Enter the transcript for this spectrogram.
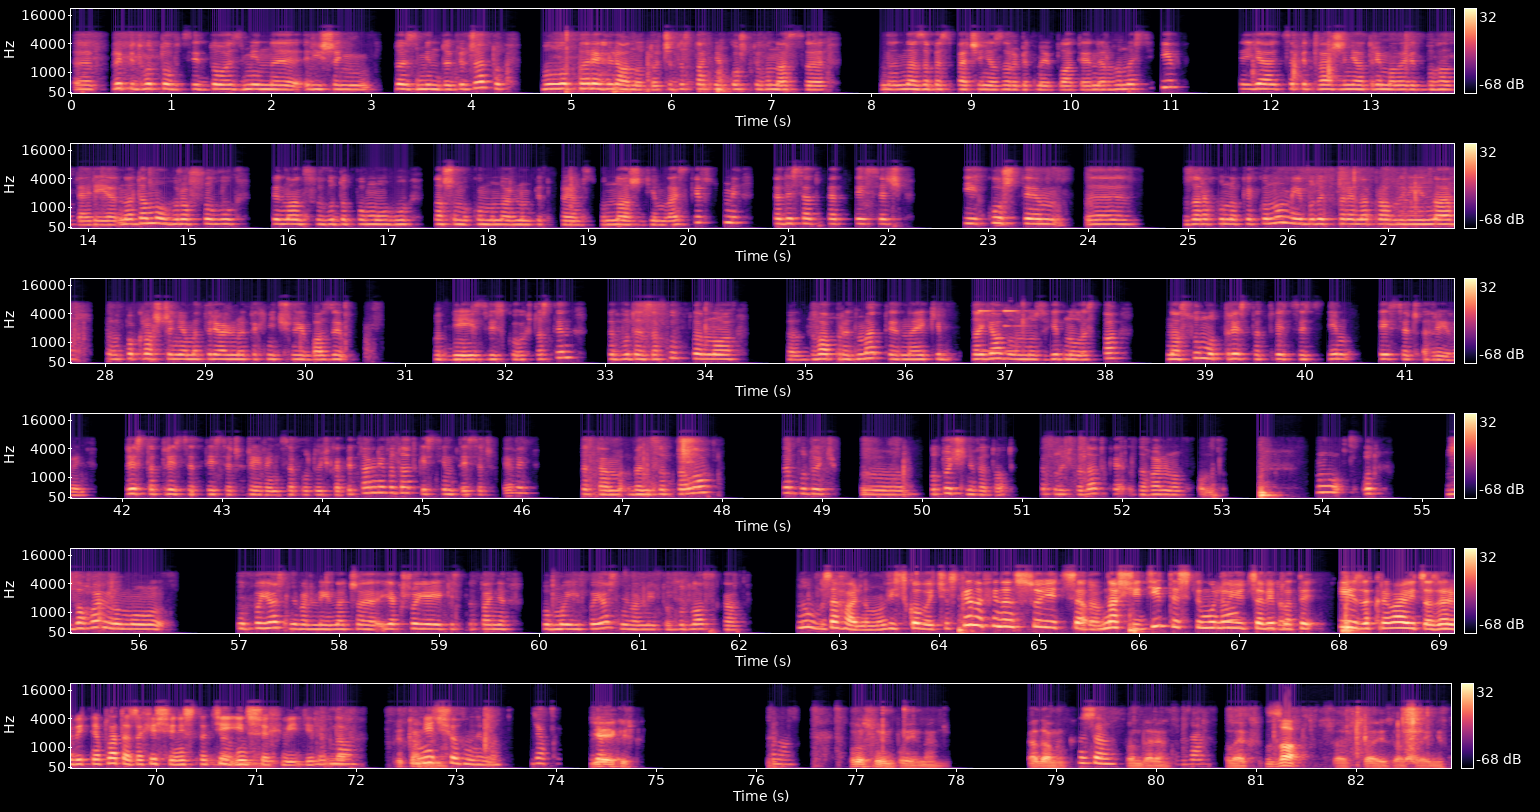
е, при підготовці до зміни рішень до змін до бюджету було переглянуто, чи достатньо коштів у нас е, на забезпечення заробітної плати енергоносіїв. Я це підтвердження отримала від бухгалтерії. Надамо грошову фінансову допомогу нашому комунальному підприємству Наш дім Леський в сумі 55 тисяч. І кошти е, за рахунок економії будуть перенаправлені на е, покращення матеріально-технічної бази однієї з військових частин. Це буде закуплено два предмети, на які заявлено згідно листа на суму 337 тисяч гривень. 330 тисяч гривень це будуть капітальні видатки, 7 тисяч гривень це там бензопила, це будуть е, поточні видатки, це будуть видатки загального фонду. Ну, от в загальному у пояснювальній, наче якщо є якісь питання по моїй пояснювальній, то будь ласка, Ну, в загальному військова частина фінансується, Да. наші діти стимулюються Да, виплати і закриваються заробітня плата захищені статті Да. інших відділів. Да. Да. Нічого нема. Дякую. є якісь? Голосуємо по імену. Адаменко, За. Бондаренко, За. Олексенко, за. Сапсай. За прийняв.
